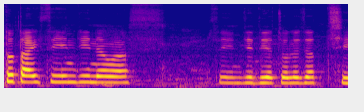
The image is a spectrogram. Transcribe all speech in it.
তো তাই সিএনজি নেওয়া, সিএনজি দিয়ে চলে যাচ্ছি।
